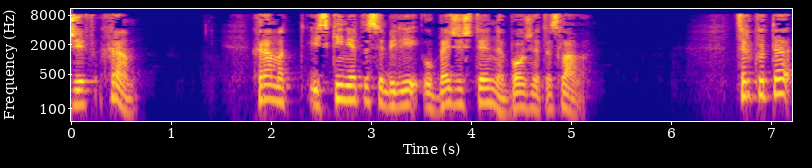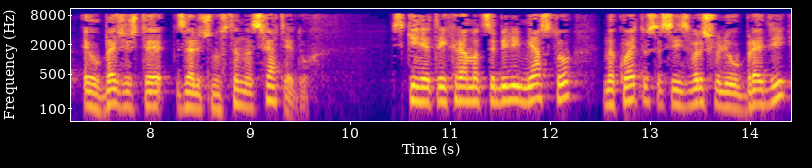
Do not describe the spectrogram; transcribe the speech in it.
жив храм. Храмът и скинията са били обежище на Божията слава. Църквата е обежище за личността на Святия Дух. Скинята и храмът са били място, на което са се извършвали обреди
